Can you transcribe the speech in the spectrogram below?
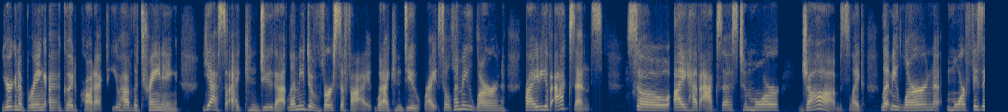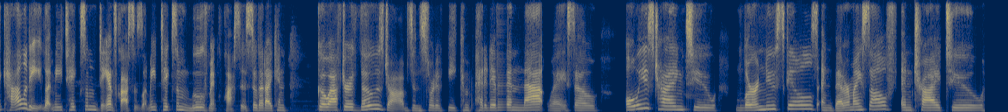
you're going to bring a good product. You have the training. Yes, I can do that. Let me diversify what I can do, right? So let me learn variety of accents. So I have access to more jobs. Like let me learn more physicality. Let me take some dance classes. Let me take some movement classes so that I can go after those jobs and sort of be competitive in that way. So always trying to learn new skills and better myself and try to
